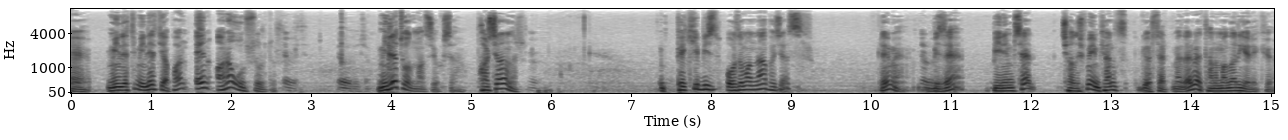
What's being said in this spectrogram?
E, milleti millet yapan en ana unsurdur. Evet. Evet hocam. Millet olmaz yoksa parçalanır. E, Peki biz o zaman ne yapacağız? Değil mi? Evet. Bize bilimsel çalışma imkanı göstermeleri ve tanımaları gerekiyor.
